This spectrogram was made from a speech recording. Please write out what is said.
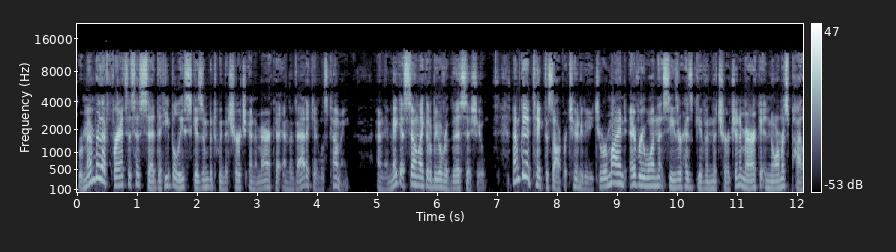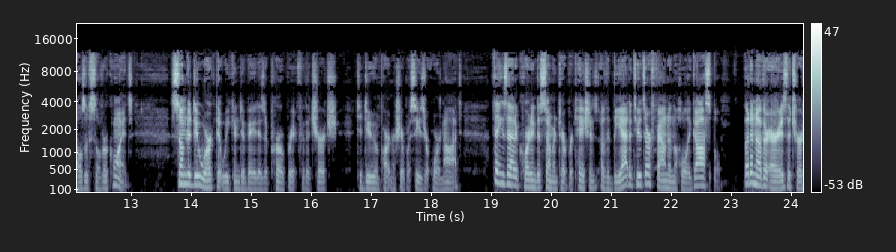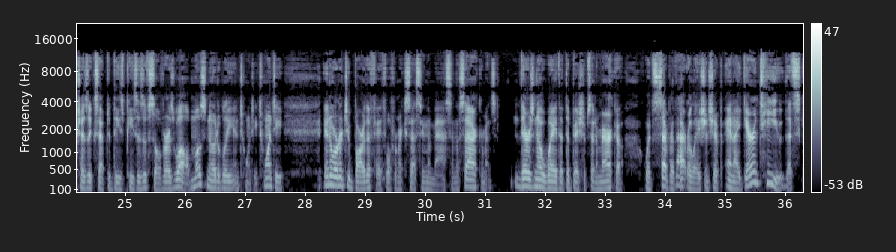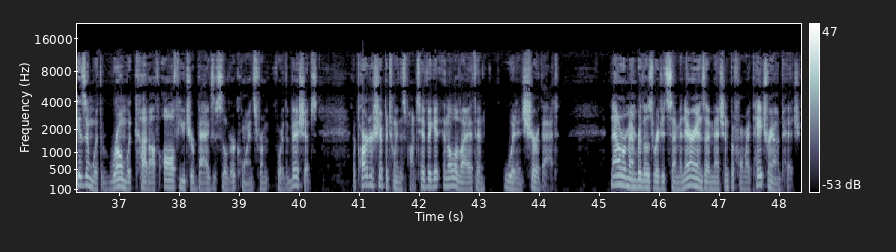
Remember that Francis has said that he believes schism between the Church in America and the Vatican was coming. And they make it sound like it'll be over this issue. Now, I'm going to take this opportunity to remind everyone that Caesar has given the Church in America enormous piles of silver coins. Some to do work that we can debate is appropriate for the Church to do in partnership with Caesar or not. Things that, according to some interpretations of the Beatitudes, are found in the Holy Gospel. But in other areas, the Church has accepted these pieces of silver as well, most notably in 2020 in order to bar the faithful from accessing the Mass and the sacraments. There is no way that the bishops in America would sever that relationship, and I guarantee you that schism with Rome would cut off all future bags of silver coins from for the bishops. The partnership between this pontificate and the Leviathan would ensure that. Now remember those rigid seminarians I mentioned before my Patreon pitch.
